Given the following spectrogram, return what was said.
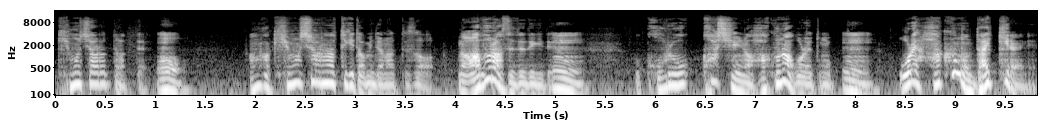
気持ち悪ってなって。なんか気持ち悪なってきたみたいになってさ、油汗出てきて、うん。これおかしいな、吐くな、これと思って。うん。俺吐くの大っ嫌いねん。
